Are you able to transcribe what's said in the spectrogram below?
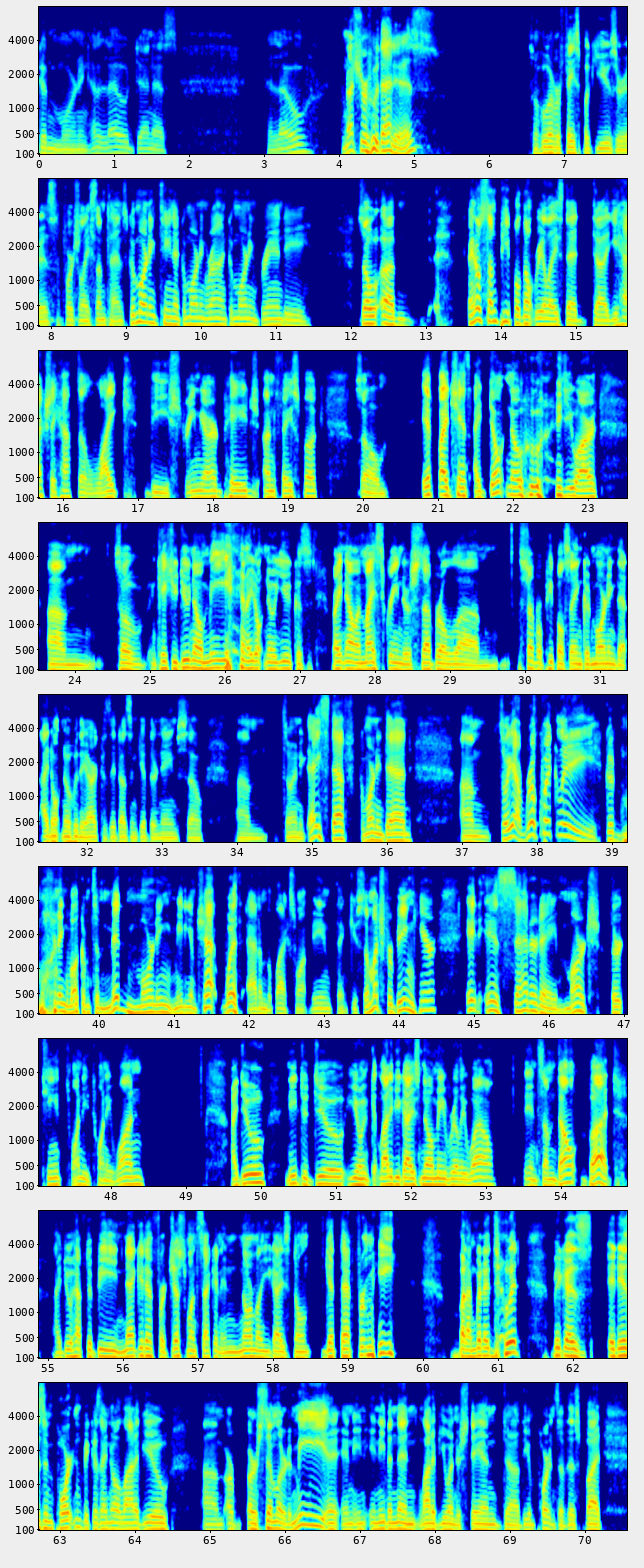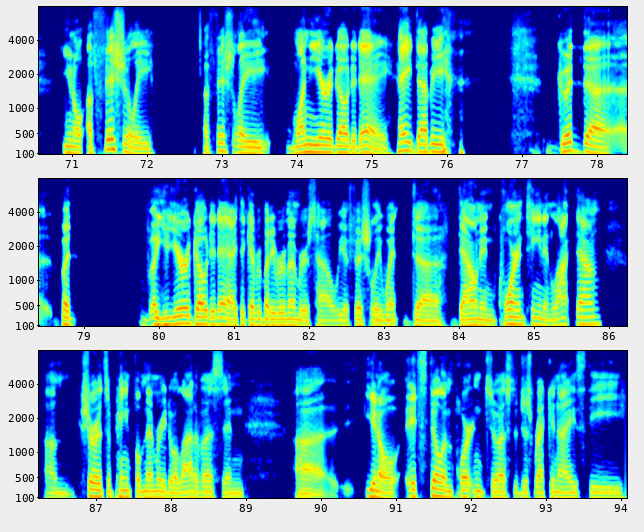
morning. Good morning. Hello, Dennis. Hello. I'm not sure who that is. So, whoever Facebook user is, unfortunately, sometimes. Good morning, Tina. Good morning, Ron. Good morning, Brandy. So, um, I know some people don't realize that uh, you actually have to like the StreamYard page on Facebook. So, if by chance I don't know who you are, um, so in case you do know me and I don't know you, because right now on my screen there's several um, several people saying good morning that I don't know who they are because it doesn't give their names. So, um, so any, hey Steph, good morning, Dad. Um, so yeah, real quickly, good morning. Welcome to Mid Morning Medium Chat with Adam the Black Swamp Medium. Thank you so much for being here. It is Saturday, March 13th, 2021. I do need to do, you know, a lot of you guys know me really well, and some don't, but I do have to be negative for just one second. And normally you guys don't get that from me, but I'm going to do it because it is important because I know a lot of you um, are, are similar to me. And, and, and even then, a lot of you understand uh, the importance of this. But, you know, officially, officially one year ago today, hey, Debbie, good, uh, but a year ago today, I think everybody remembers how we officially went uh, down in quarantine and lockdown. Um, sure, it's a painful memory to a lot of us, and uh, you know, it's still important to us to just recognize the,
